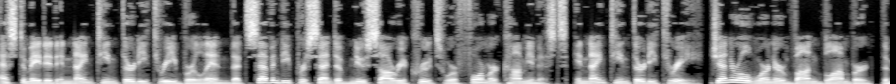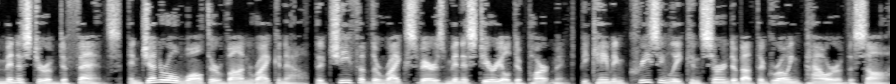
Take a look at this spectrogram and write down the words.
estimated in 1933 Berlin that 70% of new SA recruits were former communists. In 1933, General Werner von Blomberg, the Minister of Defense, and General Walther von Reichenau, the chief of the Reichswehr's ministerial department, became increasingly concerned about the growing power of the SA.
